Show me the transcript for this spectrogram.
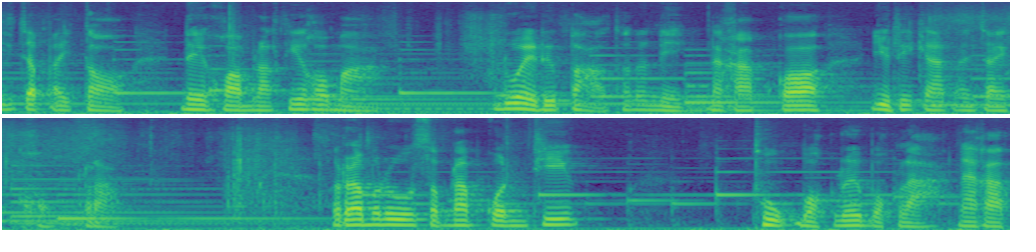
ที่จะไปต่อในความรักที่เข้ามาด้วยหรือเปล่าเท่านั้นเองนะครับ ก็อยู่ที่การตัดใจของเรา เรามาดูสำหรับคนที่ ถูกบอกเลิกบอกลานะครับ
